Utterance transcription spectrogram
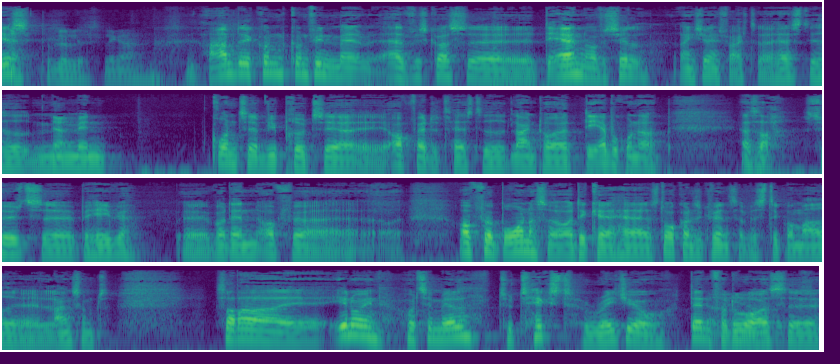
Yes. Ja, det blev lidt længere. Ja, men det er kun, kun fint, men altså, vi skal også, øh, det er en officiel rangeringsfaktor af hastighed, ja. men grund til, at vi prioriterer øh, opfattet hastighed langt højere, det er på grund af altså, search øh, behavior, øh, hvordan opfører, øh, opfører brugerne sig, og det kan have store konsekvenser, hvis det går meget øh, langsomt. Så er der øh, endnu en HTML to text ratio. Den Ja, får du også. Øh,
